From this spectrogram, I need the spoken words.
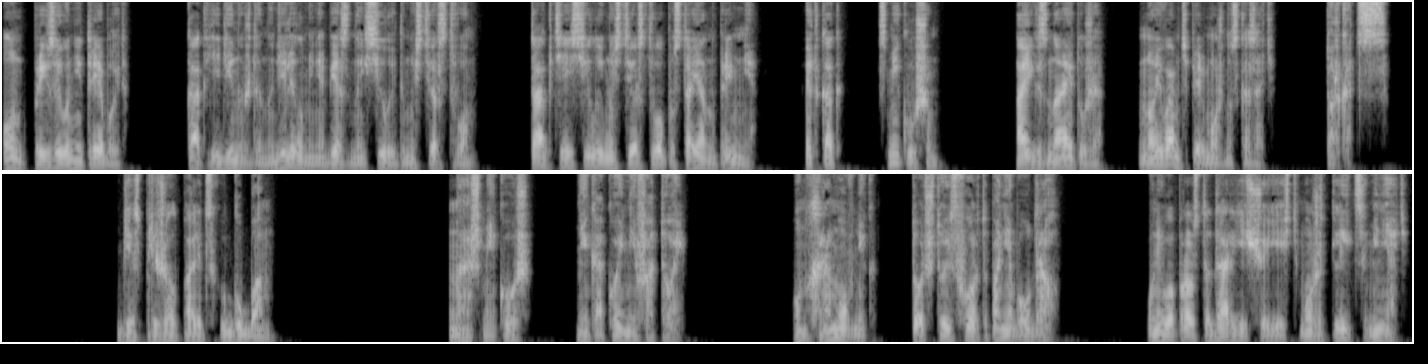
он призыва не требует. Как единожды наделил меня бездной силой да мастерством, так те силы и мастерство постоянно при мне. Это как с Микушем. Айк знает уже, но и вам теперь можно сказать. Только тс. Бес прижал палец к губам. Наш Микуш никакой не фатой. Он храмовник, тот, что из форта по небу удрал. У него просто дар еще есть, может лица менять.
